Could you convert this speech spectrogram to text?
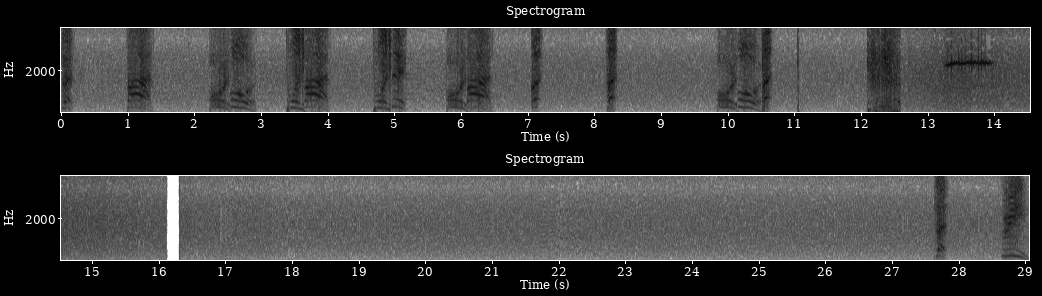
Set. 5, 44, 25, 26, 45. Hut. Hut. 44. Hut. Set. Green.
